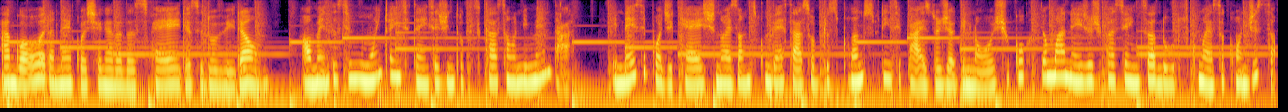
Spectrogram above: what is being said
Agora, né, com a chegada das férias e do verão, aumenta-se muito a incidência de intoxicação alimentar. E nesse podcast nós vamos conversar sobre os pontos principais do diagnóstico e o manejo de pacientes adultos com essa condição.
